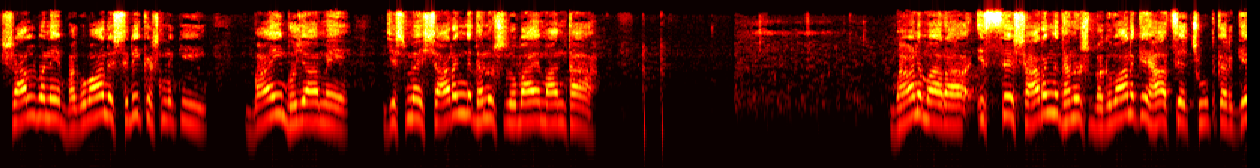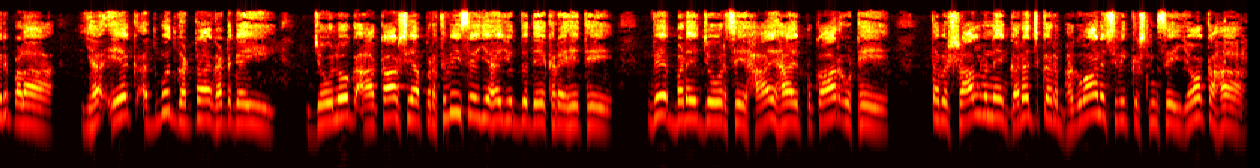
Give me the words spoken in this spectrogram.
शाल्व ने भगवान श्री कृष्ण की बाई भुजा में, जिसमें शारंग धनुष रुबायमान था। बाण मारा, इससे शारंग धनुष भगवान के हाथ से छूटकर गिर पड़ा। यह एक अद्भुत घटना घट गई। जो लोग आकाश या पृथ्वी से यह युद्ध देख रहे थे, वे बड़े ज़ोर से हाय हाय पुकार उठे। तब शाल्व ने गरज कर भगवान श्री कृष्ण से यो कहा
